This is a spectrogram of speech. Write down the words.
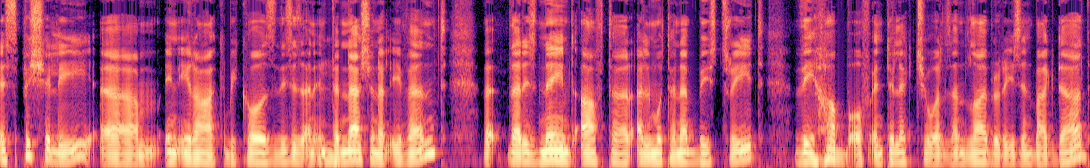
especially um, in Iraq, because this is an international event that, that is named after Al Mutanabbi Street, the hub of intellectuals and libraries in Baghdad,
